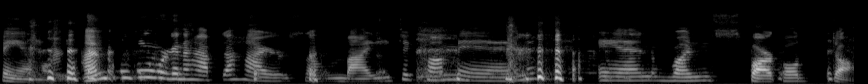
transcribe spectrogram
family. I'm thinking we're gonna have to hire somebody to come in and run Sparkle Dog.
